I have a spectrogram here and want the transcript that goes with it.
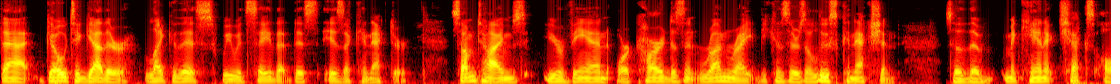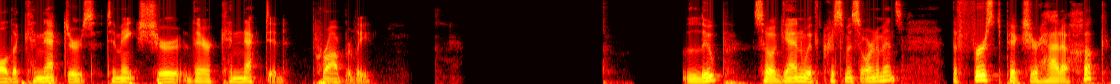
that go together like this, we would say that this is a connector. Sometimes your van or car doesn't run right because there's a loose connection. So the mechanic checks all the connectors to make sure they're connected properly. Loop so again, with Christmas ornaments, the first picture had a hook.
